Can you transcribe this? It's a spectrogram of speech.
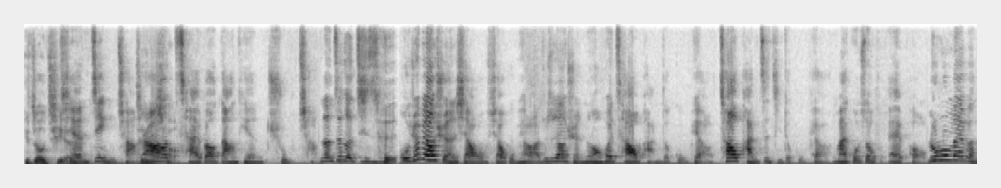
一周前前进场，然后财报当天出场。那这个其实我觉得不要选小小股票啦，就是要选那种会操盘的股票，操盘自己的股票。Microsoft、Apple、Lululemon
